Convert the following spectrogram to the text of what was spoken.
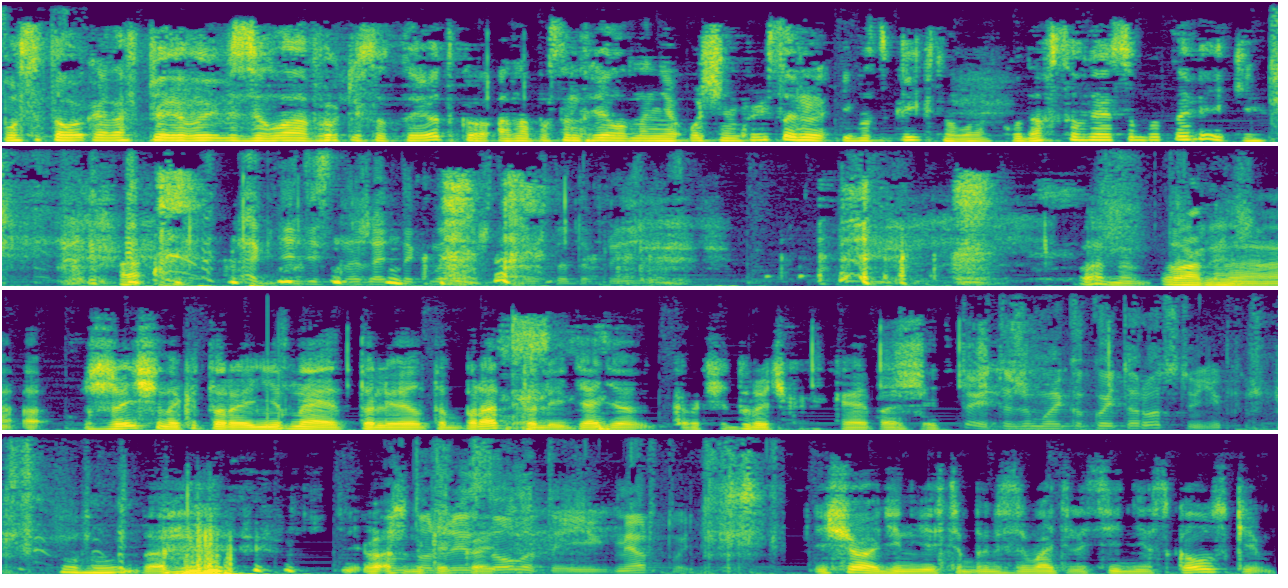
После того, как она впервые взяла в руки статуэтку, она посмотрела на нее очень пристально и воскликнула, куда вставляются батарейки? А где здесь нажать на кнопку, чтобы что-то произнеслось? Ладно. Ладно. Женщина, которая не знает, то ли это брат, то ли дядя, короче, дурочка какая-то. Да, это же мой какой-то родственник. Да. Он тоже из какой. золота и мертвый. Еще один есть обозреватель Сидни Скоуски.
